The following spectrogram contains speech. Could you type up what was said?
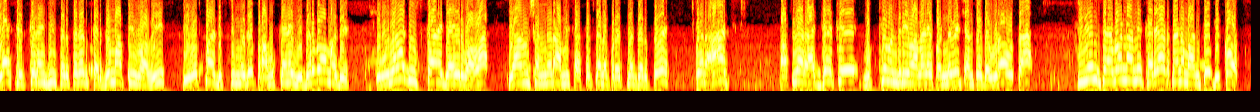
या शेतकऱ्यांची सरसकट कर्जमाफी व्हावी यवतमाळ डिस्ट्रिक्टमध्ये प्रामुख्याने विदर्भामध्ये ओला दुष्काळ जाहीर व्हावा या अनुषंगाने आम्ही सातत्यानं प्रयत्न करतोय. पण आज आपल्या राज्याचे मुख्यमंत्री मानाने फडणवीस यांचा दौरा होता. सीएम साहेबांना आम्ही खऱ्या अर्थानं मानतो बिकॉज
